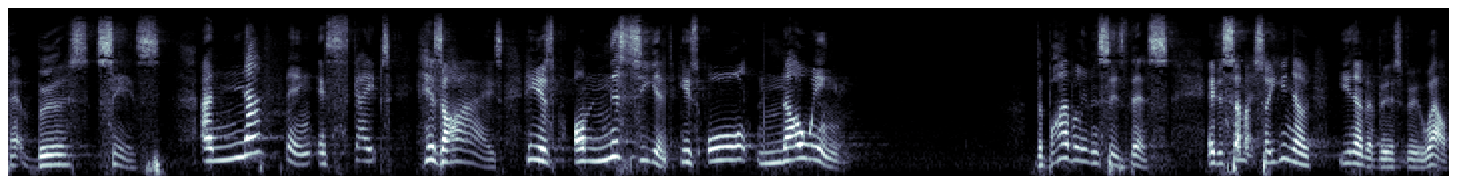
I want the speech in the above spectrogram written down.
that verse says. And nothing escapes his eyes. He is omniscient, he's all knowing. The Bible even says this. It is so much so you know you know the verse very well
